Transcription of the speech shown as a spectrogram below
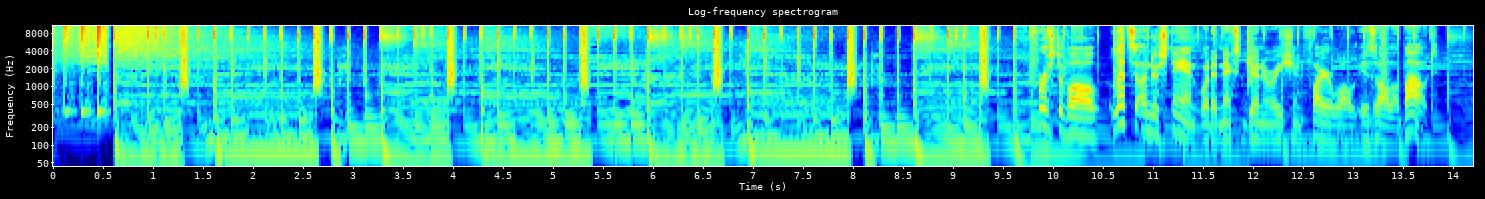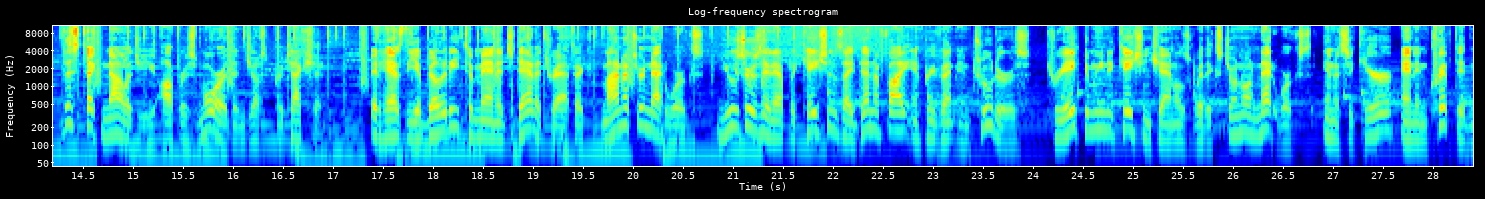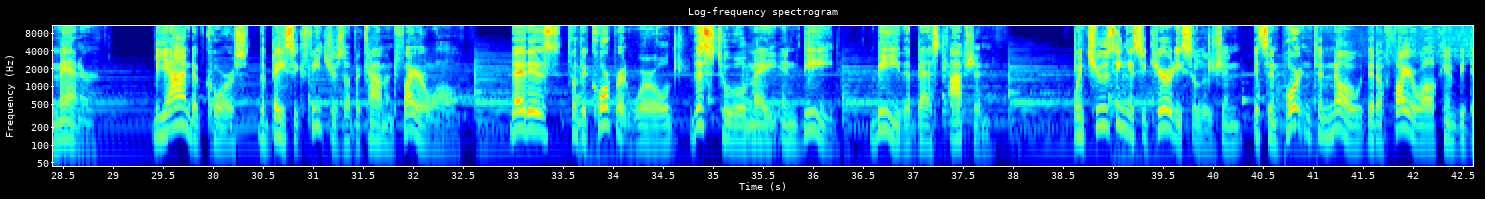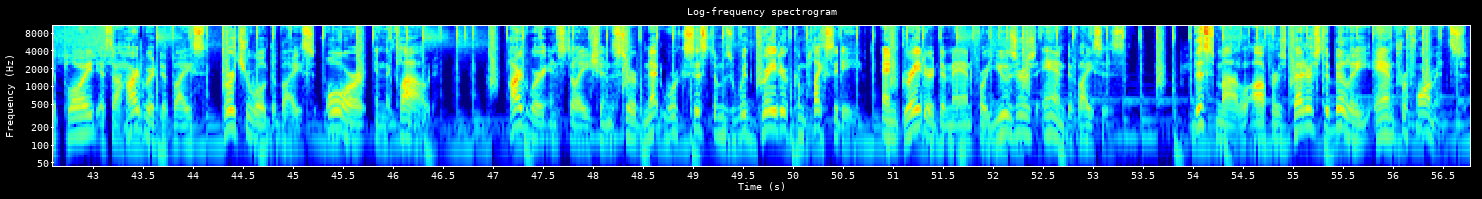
First of all, let's understand what a next generation firewall is all about. This technology offers more than just protection. It has the ability to manage data traffic, monitor networks, users and applications identify and prevent intruders, create communication channels with external networks in a secure and encrypted manner. Beyond, of course, the basic features of a common firewall. That is, for the corporate world, this tool may indeed be the best option. When choosing a security solution, it's important to know that a firewall can be deployed as a hardware device, virtual device, or in the cloud. Hardware installations serve network systems with greater complexity and greater demand for users and devices. This model offers better stability and performance.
